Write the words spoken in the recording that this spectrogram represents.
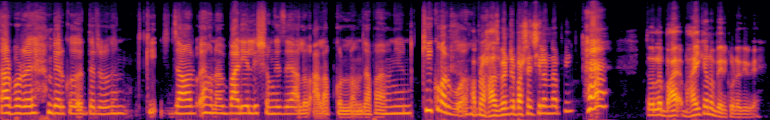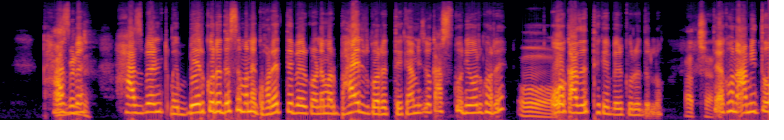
তারপরে বের করে কি যাওয়ার এখন আমি বাড়িয়ালির সঙ্গে যে আলো আলাপ করলাম জাপা আমি কি করব আপনার হাজবেন্ডের বাসায় ছিলেন না আপনি? হ্যাঁ। তাহলে ভাই ভাই কেন বের করে দিবে? হাজবেন্ড হাজবেন্ড বের করে দিয়েছে মানে ঘরের থেকে বের করে আমার ভাইয়ের ঘরের থেকে। আমি যে কাজ করি ওর ঘরে ও। কাজের থেকে বের করে দিল। আচ্ছা। তো এখন আমি তো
